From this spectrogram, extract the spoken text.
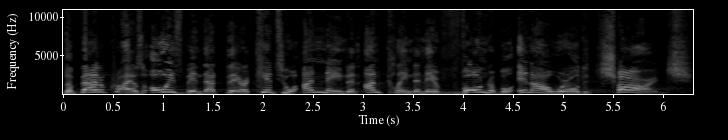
The battle cry has always been that there are kids who are unnamed and unclaimed and they're vulnerable in our world. To charge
